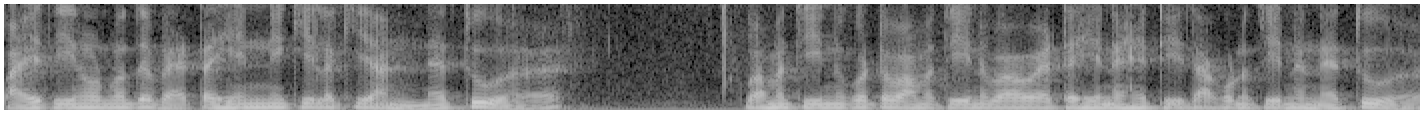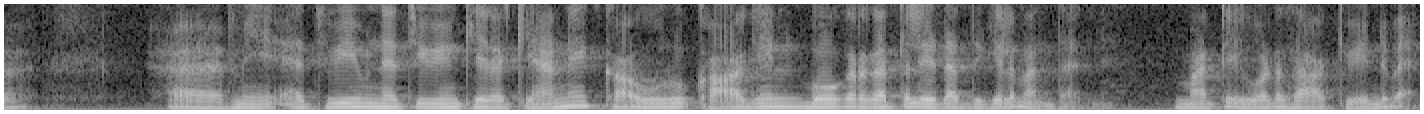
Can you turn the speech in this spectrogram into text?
පය තිනොත් මොකද වැටෙන්නේ කියලා කියන්නේ නැතුව වම තිනකොට වම තින බව වැටහෙන හැටි දකුණ තින නැතුව මේ ඇතිවීම නැතිවීම කියලා කියන්නේ කවුරු කාගෙන් බෝ කරගත්ත ලෙඩක්ද කියලා මම දන්නේ. මට ඒවට සාක්ෂි වෙන්න බෑ.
